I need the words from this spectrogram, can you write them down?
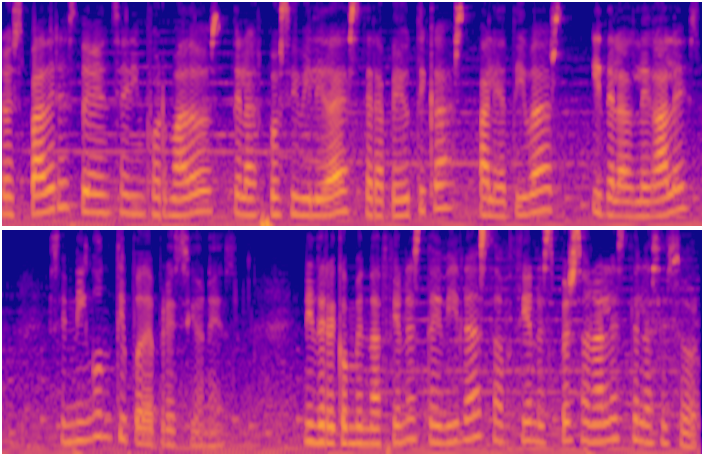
los padres deben ser informados de las posibilidades terapéuticas, paliativas y de las legales sin ningún tipo de presiones, ni de recomendaciones debidas a opciones personales del asesor.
